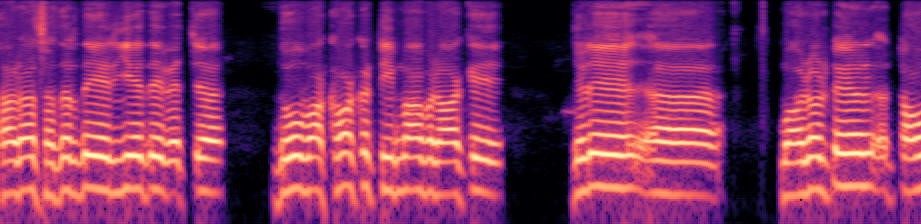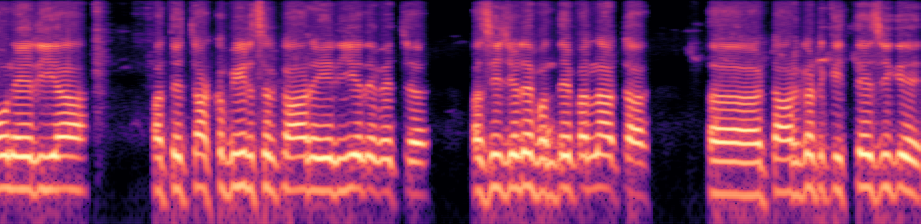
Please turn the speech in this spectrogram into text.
ਥਾਣਾ ਸਦਰ ਦੇ ਏਰੀਏ ਦੇ ਵਿੱਚ ਦੋ ਵੱਖ-ਵੱਖ ਟੀਮਾਂ ਬਣਾ ਕੇ ਜਿਹੜੇ ਮਾਡਲ ਟਾਊਨ ਏਰੀਆ ਅਤੇ ਚੱਕਬੀਰ ਸਰਕਾਰ ਏਰੀਏ ਦੇ ਵਿੱਚ ਅਸੀਂ ਜਿਹੜੇ ਬੰਦੇ ਪਹਿਲਾਂ ਟਾ- ਅਹ, ਟਾਰਗੇਟ ਕੀਤੇ ਸੀਗੇ,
